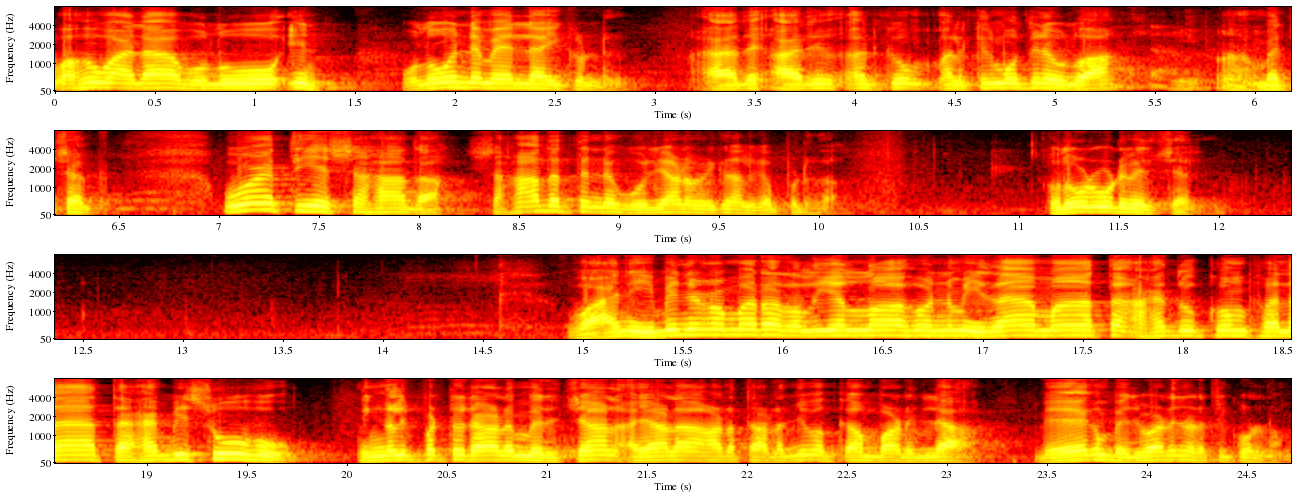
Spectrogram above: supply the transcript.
വഹു അല ഉലൂ ഇൻ ഉലൂവിന്റെ മേലായിക്കൊണ്ട്. അത് ആര് ആർക്കും മലക്കുൽ മൗത്തിനെ ഉലുവ ആ മെച്ചാക്ക് ഉഴത്തിയ ഷഹാദ. ഷഹാദത്തിന്റെ കൂലിയാണ് അവർക്ക് നൽകപ്പെടുക. അതോടുകൂടി മരിച്ചാൽ. വാൻ ഇബിൻ ഉമർ റളിയല്ലാഹു അൻഹു ഇദാ മാത അഹദുക്കും ഫലാ തഹബിസൂഹു. നിങ്ങളിൽപ്പെട്ട ഒരാൾ മരിച്ചാൽ അയാളെ അവിടെ തടഞ്ഞു വെക്കാൻ പാടില്ല. വേഗം പരിപാടി നടത്തിക്കൊള്ളണം.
